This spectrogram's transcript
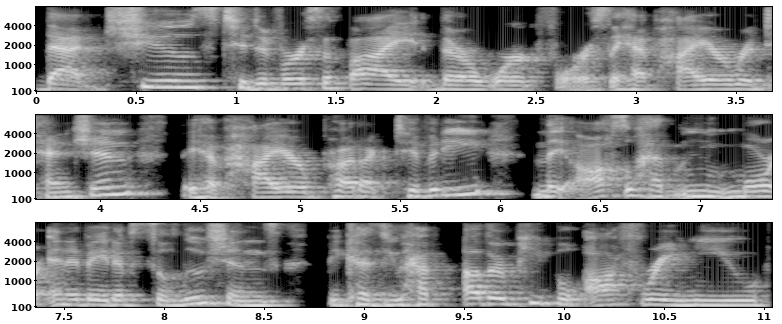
that choose to diversify their workforce. They have higher retention, they have higher productivity, and they also have more innovative solutions because you have other people offering you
